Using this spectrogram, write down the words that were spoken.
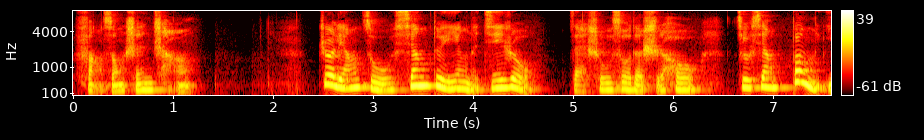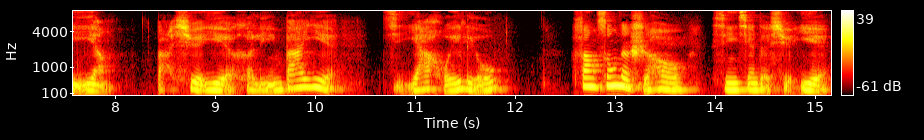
放松伸长。这两组相对应的肌肉在收缩的时候，就像泵一样，把血液和淋巴液挤压回流；放松的时候，新鲜的血液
